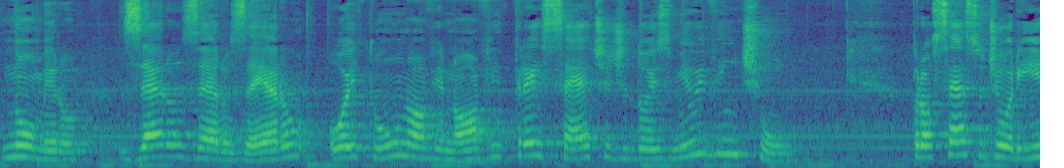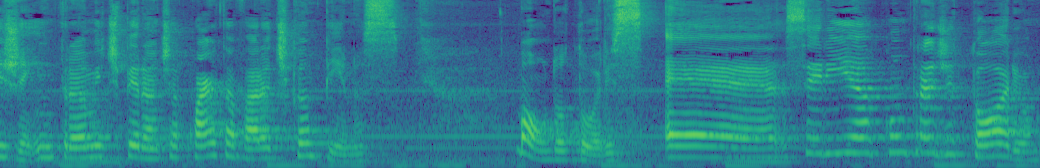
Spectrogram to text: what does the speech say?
número 000819937 de 2021. Processo de origem em trâmite perante a quarta vara de Campinas. Bom, doutores, é, seria contraditório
